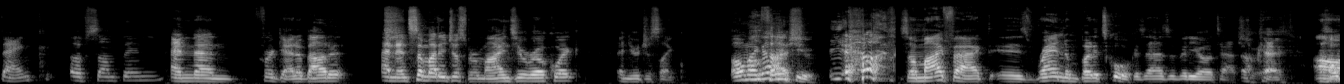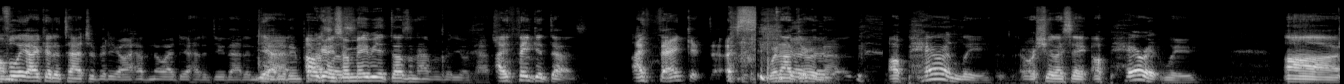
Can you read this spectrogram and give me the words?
think of something and then forget about it? And then somebody just reminds you real quick, and you're just like, oh my Oh, gosh. thank you. Yeah. So my fact is random, but it's cool because it has a video attached to it. okay. Um, Hopefully, I could attach a video. I have no idea how to do that in the Yeah. editing process. Okay, so maybe it doesn't have a video attached. I think it does. I think it does. We're not doing that. Apparently, or should I say, apparently, uh,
